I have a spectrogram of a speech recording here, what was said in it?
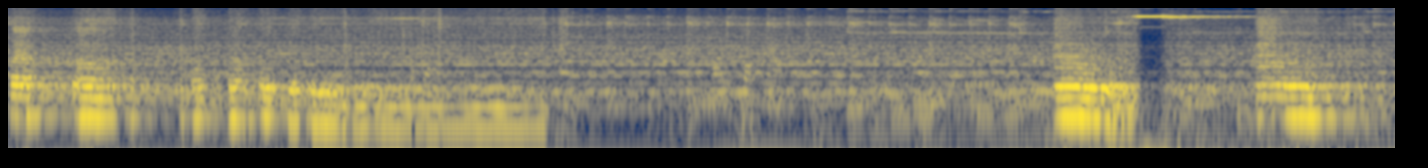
Oh.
